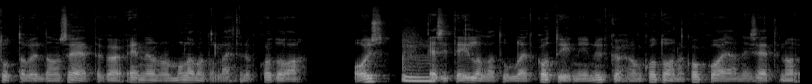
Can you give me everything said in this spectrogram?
tuttavilta on se, että kun ennen on molemmat on lähtenyt kotoa pois mm. ja sitten illalla tulleet kotiin, niin nyt kun he on kotona koko ajan, niin se, että no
